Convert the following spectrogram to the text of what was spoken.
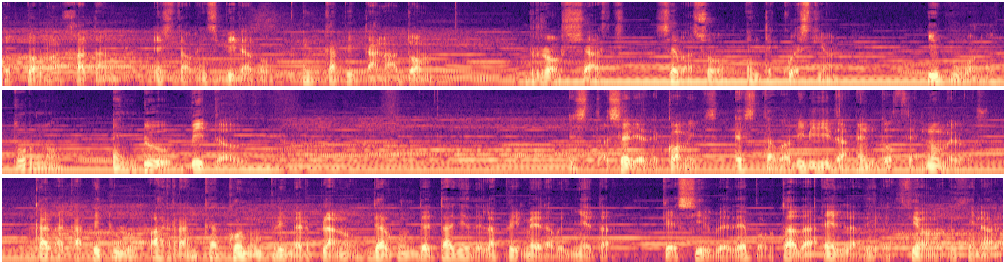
Doctor Manhattan estaba inspirado en Capitán Atom. Rorschach se basó en The Question y Búho Nocturno en Blue Beetle. Esta serie de cómics estaba dividida en 12 números. Cada capítulo arranca con un primer plano de algún detalle de la primera viñeta, que sirve de portada en la dirección original.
